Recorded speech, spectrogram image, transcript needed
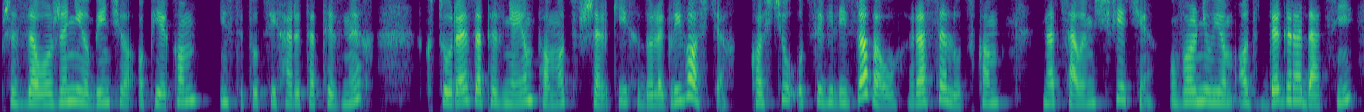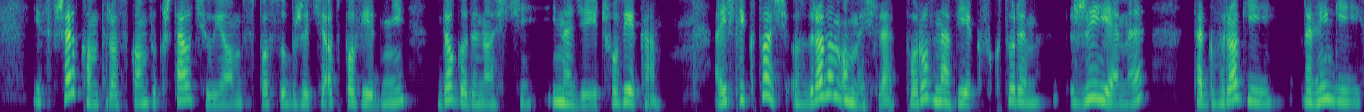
przez założenie i objęcie opieką instytucji charytatywnych, które zapewniają pomoc w wszelkich dolegliwościach. Kościół ucywilizował rasę ludzką na całym świecie, uwolnił ją od degradacji i z wszelką troską wykształcił ją w sposób życia odpowiedni do godności i nadziei człowieka. A jeśli ktoś o zdrowym umyśle porówna wiek, w którym żyjemy, tak wrogi religii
